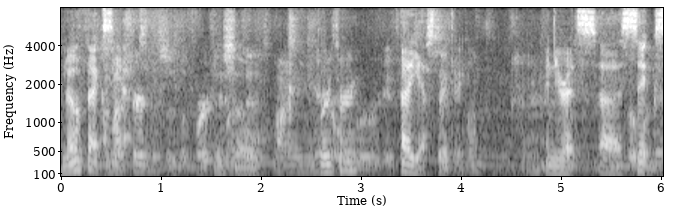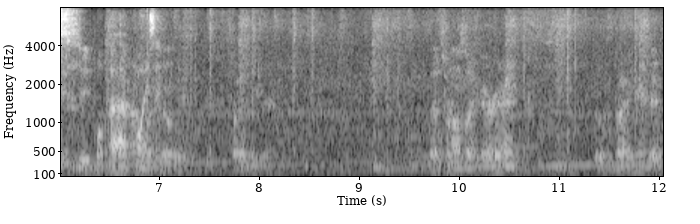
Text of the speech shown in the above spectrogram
No I'm effects not yet. sure if this is the first This, month uh, that it's pioneered three, three? or if Uh, it's yes, the three, second three. month. And you're at uh, But when six did po- that, uh, I was poison. like, Pioneer. That's when I was like, all right, go to Pioneer, dude.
